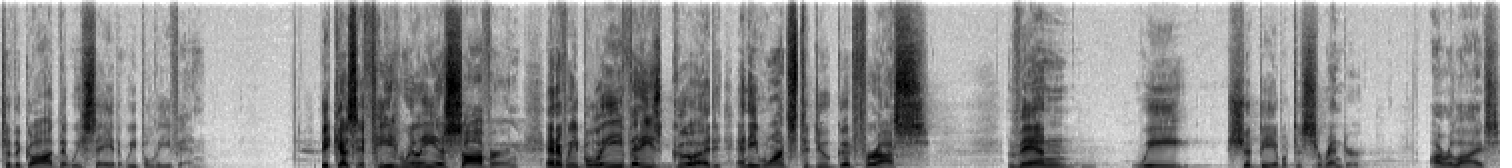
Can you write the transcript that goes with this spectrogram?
to the God that we say that we believe in? Because if He really is sovereign, and if we believe that He's good and He wants to do good for us, then we should be able to surrender our lives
